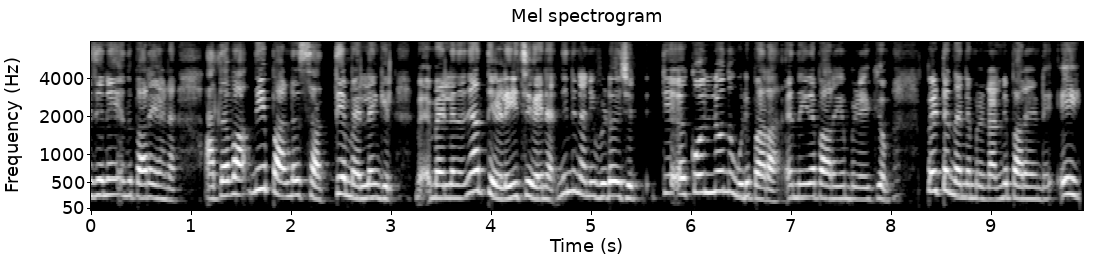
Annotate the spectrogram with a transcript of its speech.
രചന എന്ന് പറയാണ്. അഥവാ നീ പറഞ്ഞത് സത്യമല്ലെങ്കിൽ മെല്ലെന്ന് ഞാൻ തെളിയിച്ചു കഴിഞ്ഞാൽ നിന്നെ ഞാൻ ഇവിടെ വെച്ച് കൊല്ലുമെന്നും കൂടി പറ എന്നിങ്ങനെ പറയുമ്പോഴേക്കും പെട്ടെന്ന് തന്നെ മൃണാലിന് പറയണ്ടേ. ഏയ്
